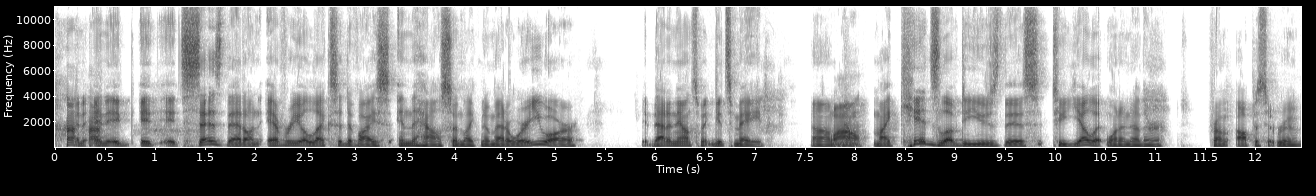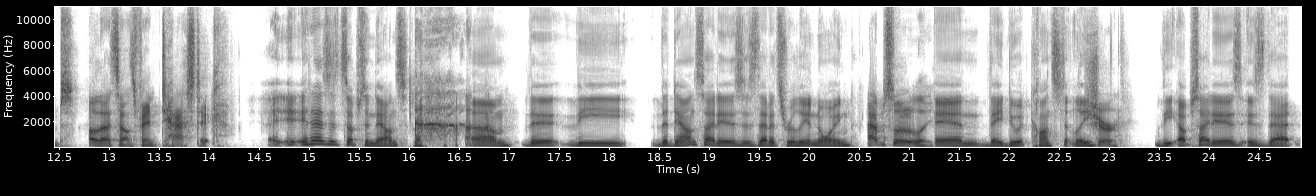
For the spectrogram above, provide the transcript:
and, and it, it it says that on every Alexa device in the house, and like no matter where you are, that announcement gets made. Um, Wow. my kids love to use this to yell at one another from opposite rooms. oh, that sounds fantastic. It, it has its ups and downs. um, the the the downside is is that it's really annoying, Absolutely. and they do it constantly. Sure. The upside is is that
